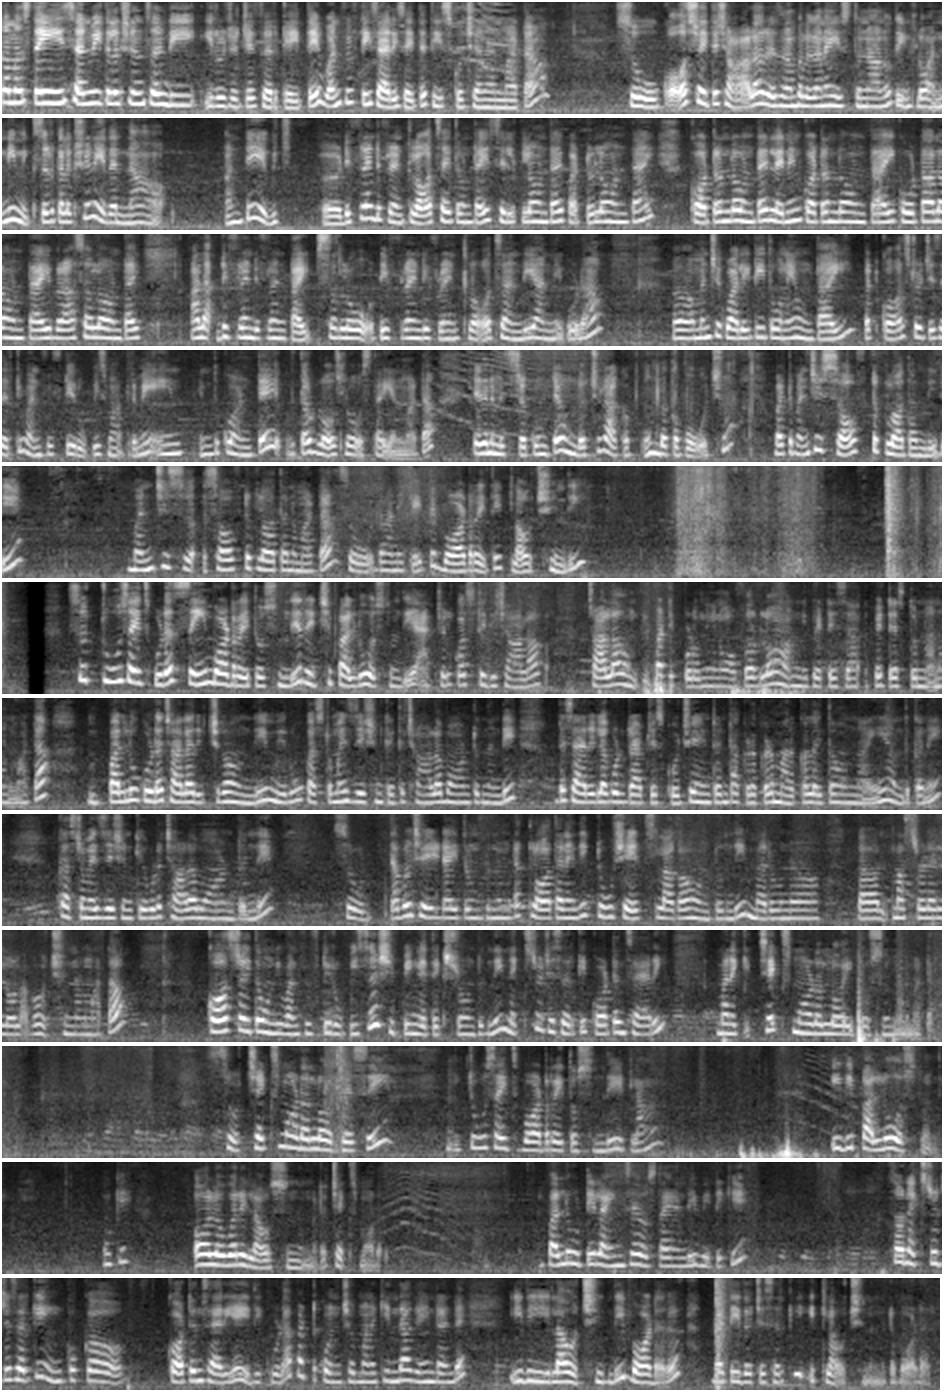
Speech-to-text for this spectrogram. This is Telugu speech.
నమస్తే. సన్వి కలెక్షన్స్ అండి. ఈరోజు వచ్చేసరికి అయితే వన్ ఫిఫ్టీ శారీస్ అయితే తీసుకొచ్చాను అనమాట సో కాస్ట్ అయితే చాలా రీజనబుల్గానే ఇస్తున్నాను. దీంట్లో అన్ని మిక్స్డ్ కలెక్షన్ ఏదన్నా అంటే విచ్ డిఫరెంట్ డిఫరెంట్ క్లాత్స్ అయితే ఉంటాయి. సిల్క్లో ఉంటాయి పట్టులో ఉంటాయి కాటన్లో ఉంటాయి లెనిన్ కాటన్లో ఉంటాయి కోటాలో ఉంటాయి బ్రాసోలో ఉంటాయి. అలా డిఫరెంట్ డిఫరెంట్ టైప్స్లో డిఫరెంట్ డిఫరెంట్ క్లాత్స్ అండి అన్నీ కూడా. మంచి క్వాలిటీతోనే ఉంటాయి. బట్ కాస్ట్ వచ్చేసరికి వన్ ఫిఫ్టీ రూపీస్ మాత్రమే. ఎందుకు అంటే వితౌట్ బ్లౌజ్లో వస్తాయి అనమాట ఏదైనా మిస్టేక్ ఉంటే ఉండొచ్చు రాక ఉండకపోవచ్చు. బట్ మంచి సాఫ్ట్ క్లాత్ అండి ఇది. మంచి సాఫ్ట్ క్లాత్ అనమాట సో దానికైతే బార్డర్ అయితే ఇట్లా వచ్చింది. సో టూ సైడ్స్ కూడా సేమ్ బార్డర్ అయితే వస్తుంది. రిచ్ పళ్ళు వస్తుంది. యాక్చువల్ కాస్ట్ ఇది చాలా చాలా ఉంది. బట్ ఇప్పుడు నేను ఆఫర్లో అన్ని పెట్టేసా పెట్టేస్తున్నాను అనమాట పళ్ళు కూడా చాలా రిచ్గా ఉంది. మీరు కస్టమైజేషన్కి అయితే చాలా బాగుంటుందండి. అంటే శారీలో కూడా డ్రాప్ చేసుకోవచ్చు. ఏంటంటే అక్కడక్కడ మరకలు అయితే ఉన్నాయి. అందుకని కస్టమైజేషన్కి కూడా చాలా బాగుంటుంది. సో డబుల్ షేడ్ అయితే ఉంటుందన్నమాట. క్లాత్ అనేది టూ షేడ్స్ లాగా ఉంటుంది. మెరూన్ మస్టర్డ్ ఎల్లో లాగా వచ్చిందనమాట కాస్ట్ అయితే only one fifty rupees. Shipping అయితే ఎక్స్ట్రా ఉంటుంది. నెక్స్ట్ వచ్చేసరికి కాటన్ శారీ. మనకి చెక్స్ మోడల్లో అయితే వస్తుంది అనమాట సో చెక్స్ మోడల్లో వచ్చేసి టూ సైడ్స్ బార్డర్ అయితే వస్తుంది ఇట్లా. ఇది పళ్ళు వస్తుంది. ఓకే? ఆల్ ఓవర్ ఇలా వస్తుంది అనమాట చెక్స్ మోడల్. పళ్ళు ఉట్టి లైన్సే వస్తాయండి వీటికి. సో నెక్స్ట్ వచ్చేసరికి ఇంకొక కాటన్ శారీయే ఇది కూడా. బట్ కొంచెం మనకి ఇందాక ఏంటంటే ఇది ఇలా వచ్చింది బార్డర్ బట్ ఇది వచ్చేసరికి ఇట్లా వచ్చింది అనమాట బార్డర్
